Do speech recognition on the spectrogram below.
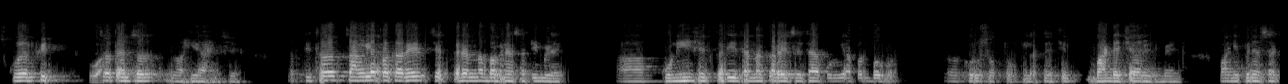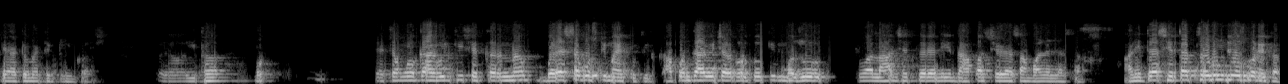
स्क्वेअर फीट. त्यांचं हे आहे तर तिथं चांगल्या प्रकारे शेतकऱ्यांना बघण्यासाठी मिळेल. कोणीही शेतकरी ज्यांना करायचे त्यापूर्वी आपण बघू अं, करू शकतो की त्याची भांड्याची अरेंजमेंट पाणी पिण्यासाठी ऑटोमॅटिक ड्रिंकर्स इथं मग त्याच्यामुळे काय होईल की शेतकऱ्यांना बऱ्याचशा गोष्टी माहीत होतील. आपण काय विचार करतो की मजूर किंवा लहान शेतकऱ्यांनी दहा पाच शेळ्या सांभाळलेल्या असतात. आणि त्या शेतात चढून दिवसभर येतात.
